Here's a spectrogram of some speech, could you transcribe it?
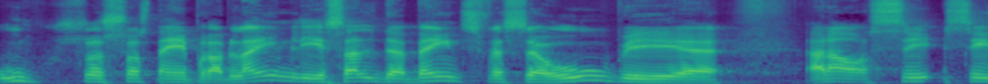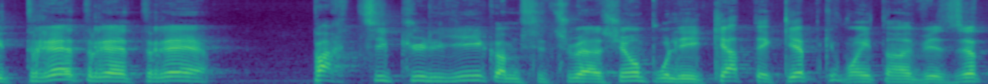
où? Ça, ça c'est un problème. Les salles de bain, tu fais ça où? Puis, euh, alors, c'est très, très, très particulier comme situation pour les quatre équipes qui vont être en visite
